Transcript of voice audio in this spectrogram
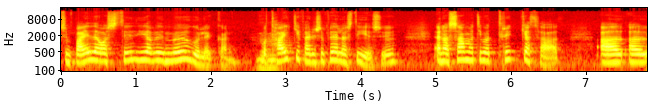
sem bæði á að styðja við möguleikan mm -hmm. og mhm. tækifæri sem felast í þessu en að sama tíma tryggja það að, að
